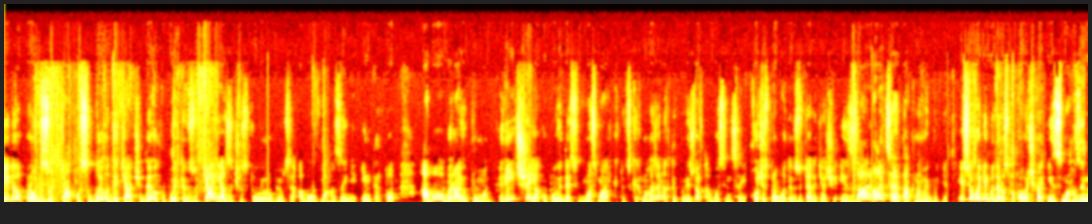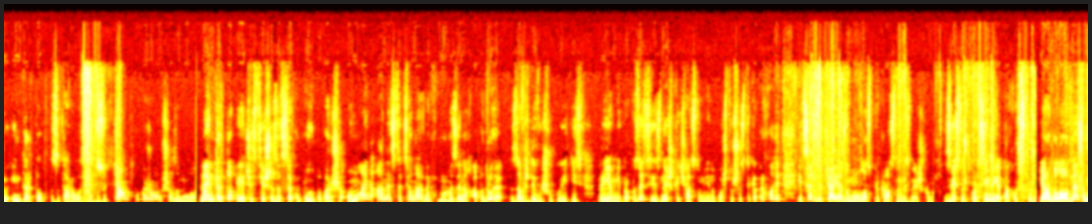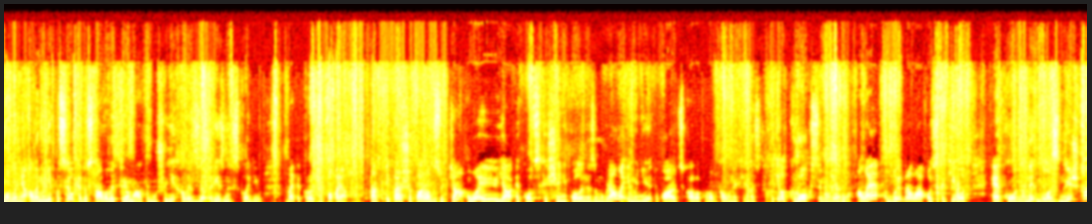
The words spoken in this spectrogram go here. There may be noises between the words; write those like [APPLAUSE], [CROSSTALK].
Відео про взуття, особливо дитяче. Де ви купуєте взуття? Я зачастую роблю це або в магазині Інтертоп, або обираю Puma. Рідше я купую десь в мас-маркетовських магазинах, типу Resort або Sensei. Хочу спробувати взуття дитяче із Zara, але це так на майбутнє. І сьогодні буде розпаковочка із магазину Інтертоп. Затарилася взуттям. Покажу вам, що замовила. На Інтертопі я частіше за все купую, по-перше, онлайн, а не в стаціонарних магазинах. А по-друге, завжди вишукую якісь приємні пропозиції. Знижки часто мені на пошту щось таке приходить. І це взуття я замовила з прекрасними знижками. Звісно ж, про ціни я також скажу. Я робила одне замовлення, але мені посилки доставили трьома, тому що їхали з різних складів. Давайте коротше по порядку. Так, і перша пара взуття. Ой, я ековське ще ніколи не замовляла, і мені така цікава коробка. У них якась хотіла крокси малому, але вибрала ось такі от еко. На них була знижка.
